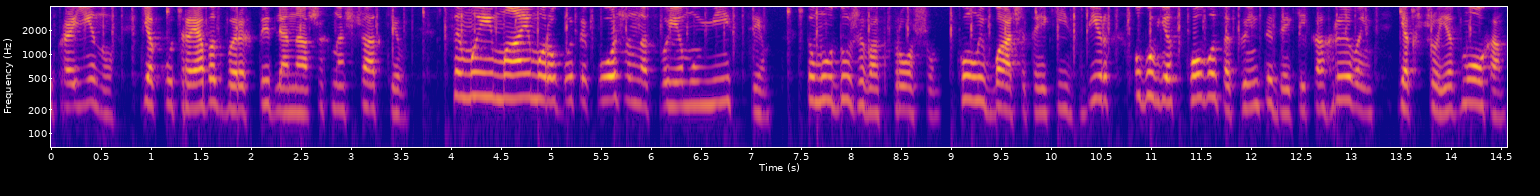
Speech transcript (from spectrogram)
Україну, яку треба зберегти для наших нащадків. Це ми і маємо робити кожен на своєму місці. Тому дуже вас прошу, коли бачите якийсь збір, обов'язково закиньте декілька гривень, якщо є змога.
